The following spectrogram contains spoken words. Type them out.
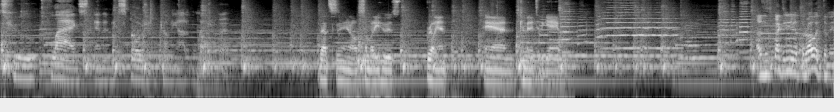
two flags, and an explosion coming out of the lantern. That's you know somebody who's brilliant and committed to the game. I was expecting you to throw it to me.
